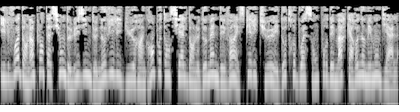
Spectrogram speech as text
Il voit dans l'implantation de l'usine de Novi Ligure un grand potentiel dans le domaine des vins et spiritueux et d'autres boissons pour des marques à renommée mondiale.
